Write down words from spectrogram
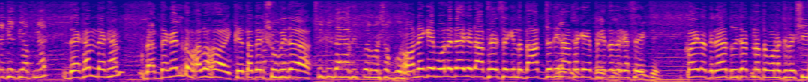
দেখিয়ে দিই আপনি দেখান দেখান। দাঁত দেখাইলে তো ভালো হয় ক্রেতাদের সুবিধা। সিদ্ধি দেখা দিতে পারবে সব অনেকে বলে দেয় যে দাঁত হয়েছে কিন্তু দাঁত যদি না থাকে ক্রেতাদের কাছে। কয় দাঁত? এরা দুই দাঁত না তো মনে হচ্ছে বেশি?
